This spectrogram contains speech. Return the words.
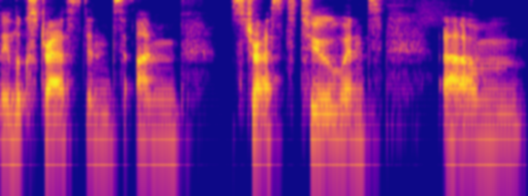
they look stressed, and I'm stressed too, and. Um,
